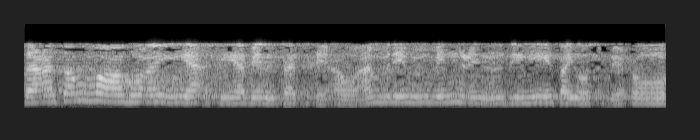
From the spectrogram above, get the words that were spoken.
فعسى الله أن يأتي بالفتح أو أمر من عنده فيصبحوا,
